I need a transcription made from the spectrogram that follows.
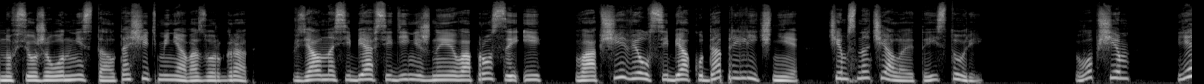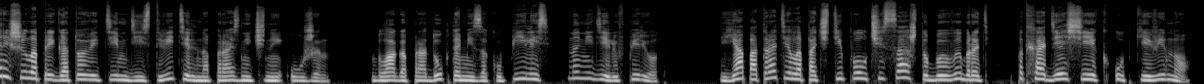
но все же он не стал тащить меня в Азорград, взял на себя все денежные вопросы и вообще вел себя куда приличнее, чем с начала этой истории. В общем, я решила приготовить им действительно праздничный ужин. Благо продуктами закупились на неделю вперед. Я потратила почти полчаса, чтобы выбрать подходящее к утке вино.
